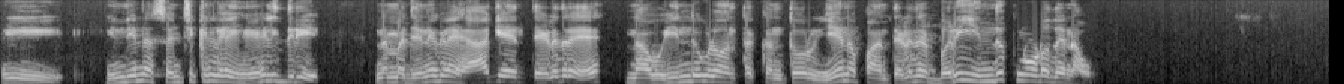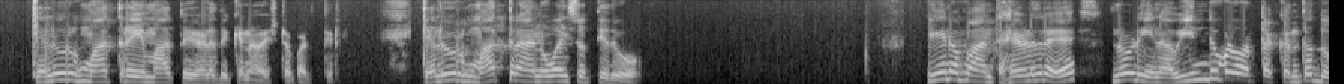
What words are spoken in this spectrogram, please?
ಈ ಹಿಂದಿನ ಸಂಚಿಕೆಗಳಿಗೆ ಹೇಳಿದ್ರಿ, ನಮ್ಮ ಜನಗಳೇ ಹೇಗೆ ಅಂತ ಹೇಳಿದ್ರೆ ನಾವು ಹಿಂದೂಗಳು ಅಂತಕ್ಕಂಥವ್ರು ಏನಪ್ಪಾ ಅಂತ ಹೇಳಿದ್ರೆ ಬರೀ ಹಿಂದಕ್ಕೆ ನೋಡೋದೆ ನಾವು. ಕೆಲವ್ರಿಗೆ ಮಾತ್ರ ಈ ಮಾತು ಹೇಳೋದಕ್ಕೆ ನಾವು ಇಷ್ಟಪಡ್ತೀರಿ. ಕೆಲವ್ರಿಗೆ ಮಾತ್ರ ಅನ್ವಯಿಸುತ್ತಿದ್ವು ಏನಪ್ಪಾ ಅಂತ ಹೇಳಿದ್ರೆ, ನೋಡಿ ನಾವು ಹಿಂದೂಗಳು ಅಂತಕ್ಕಂಥದ್ದು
